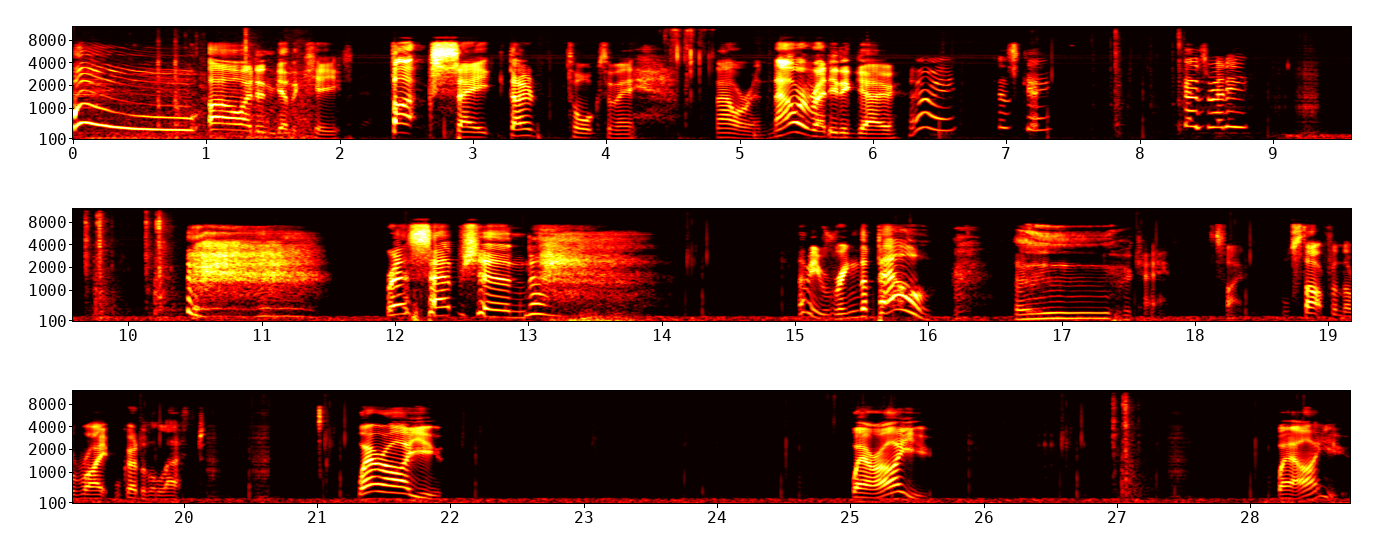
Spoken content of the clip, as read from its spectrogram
Woo! Oh, I didn't get the key. Fuck's sake. Don't talk to me. Now we're in. Now we're ready to go. Alright. Let's go. You guys ready? Reception. Let me ring the bell. okay. It's fine. We'll start from the right. We'll go to the left. Where are you? Where are you? Where are you?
